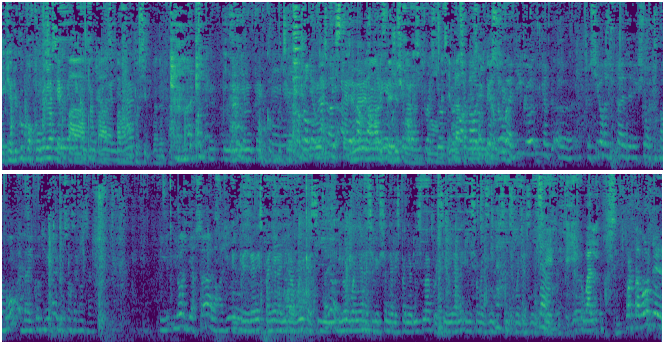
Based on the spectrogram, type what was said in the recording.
et que du coup, pour conclure, c'est pas, pas, pas vraiment possible de le faire. C'était la ben Pesso fer-ho. a dit que, que, euh, que si le résultat des élections n'était pas bon, eh ben, il continuerait avec 255. El president espanyol ha dit avui que si no guanya la selecció de l'espanyolisme, pues seguiran ells són els 155. Sí, igual, Portavoz del,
